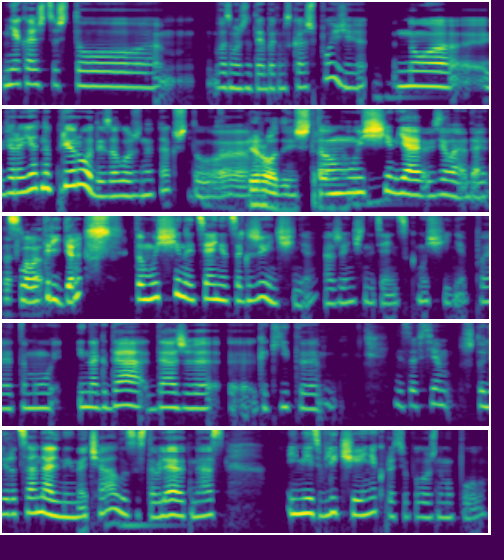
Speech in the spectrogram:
мне кажется, что, возможно, ты об этом скажешь позже, но, э, вероятно, природой заложено так, что э, Природой что странно. мужчин, я взяла, да, это Да, слово да. триггер, что мужчина тянется к женщине, а женщина тянется к мужчине. Поэтому иногда даже э, какие-то не совсем, что ли, рациональные начала заставляют нас иметь влечение к противоположному полу.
